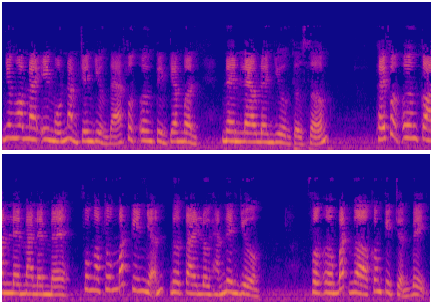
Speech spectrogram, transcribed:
nhưng hôm nay y muốn nằm trên giường đá phượng ương tìm cho mình, nên leo lên giường từ sớm. Thấy phượng ương còn lề mà lề mề, phù ngọc thu mất kiên nhẫn, đưa tay lôi hắn lên giường. Phượng ương bất ngờ không kịp chuẩn bị,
